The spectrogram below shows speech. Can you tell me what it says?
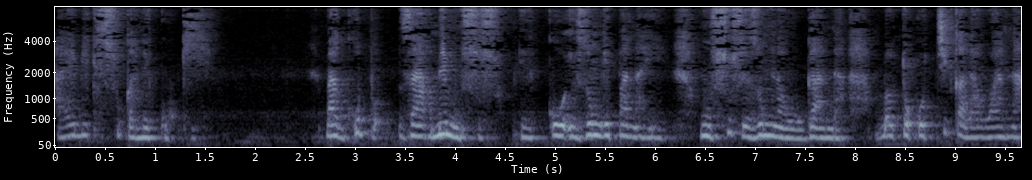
ayebi kisuka na ekoki bagroupe armé mosusu ezongi epa na ye mosusu ezongi na uganda tokotikala wana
